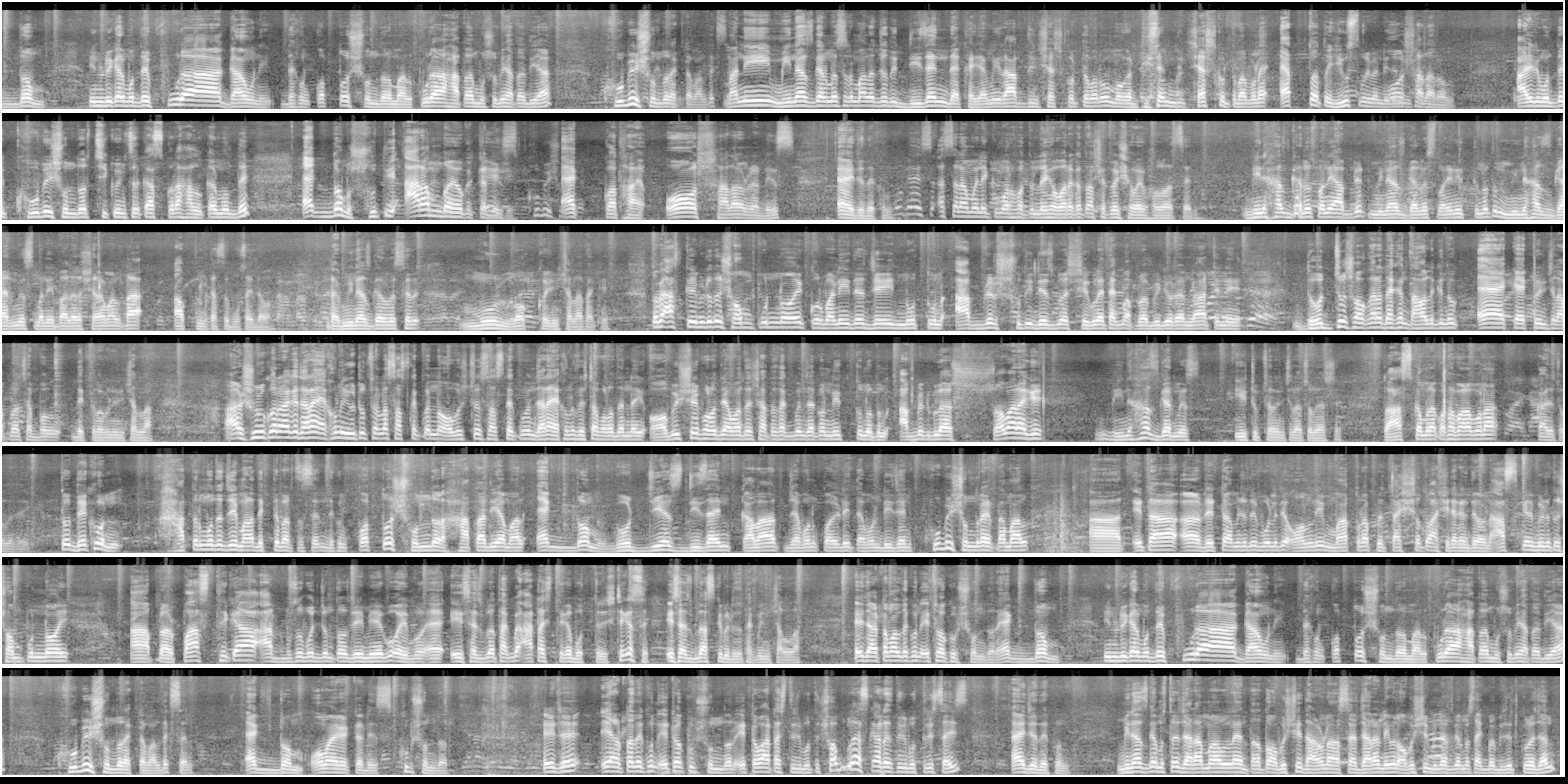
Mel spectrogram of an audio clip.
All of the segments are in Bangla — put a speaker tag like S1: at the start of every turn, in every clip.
S1: একদম ইন্ডিকার মধ্যে পুরা গাউনি। দেখুন কত সুন্দর মাল পুরা হাতা মুসুমি হাতা দিয়া খুবই সুন্দর একটা মাল? মানে মিনাস গার্মেন্টসের মালের যদি ডিজাইন দেখাই আমি রাত দিন শেষ করতে পারব মগর ডিজাইন শেষ করতে পারব না। এত এত হিউজ পরিমাণ ডিজাইন সাধারণ আর এর মধ্যে খুবই সুন্দর সিকুয়েন্সের কাজ করা হালকার মধ্যে একদম সুতি আরামদায়ক একটা ড্রেস খুবই এক কথায় অসাধারণ একটা ড্রেস এই যে দেখুন। আসসালামু আলাইকুম রহমতুল্লাহি ওবরাকাত আশা করি সবাই ভালো আছেন। মিনহাজ গার্মেন্টস মানে আপডেট, মিনহাজ গার্মেন্টস মানে নিত্য নতুন, মিনহাজ গার্মেন্টস মানে বাজার সেরা মালটা আপনার কাছে পৌঁছাই দেওয়া। এটা মিনহাজ গার্মেন্টসের মূল লক্ষ্য ইনশাল্লাহ থাকে। তবে আজকের ভিডিওতে সম্পূর্ণ ওই কোরবানি ঈদের যে নতুন আপডেট সুতি ড্রেসগুলো, সেগুলোই থাকবে। আপনারা ভিডিওটা না টেনে ধৈর্য সহকারে দেখেন, তাহলে কিন্তু এক এক ইনশাল্লাহ আপনারা স্যাম্পল দেখতে পাবেন ইনশাল্লাহ আর শুরু করার আগে যারা এখনও ইউটিউব চ্যানেল সাবস্ক্রাইব করেন না, অবশ্যই সাবস্ক্রাইব করুন। যারা এখনও ফেসটা ফলো দেন নাই, অবশ্যই ফলো দিয়ে আমাদের সাথে থাকবেন। যখন নিত্য নতুন আপডেটগুলো সবার আগে মিনহাজ গার্মেন্টস ইউটিউব চ্যানেল চলে চলে আসে। তো আজকে আমরা কথা বাড়াবো না, কাজে চলে যাই। তো দেখুন, হাতের মধ্যে যে মালা দেখতে পারতেছেন, দেখুন কত সুন্দর হাতা দিয়া মাল, একদম গর্জিয়াস ডিজাইন কালার যেমন কোয়ালিটি তেমন ডিজাইন খুবই সুন্দর একটা মাল। আর এটা রেটটা আমি যদি বলি যে অনলি মাত্র আপনি চারশত আশি টাকা নিতে পারবেন। আজকের ভিডিওতে সম্পূর্ণই আপনার পাঁচ থেকে আট বছর পর্যন্ত যে মেয়েগো এই এই সাইজগুলো থাকবে আঠাশ থেকে বত্রিশ, ঠিক আছে? এই সাইজগুলো আজকে ভিডিওতে থাকবে ইনশাল্লাহ এই যে একটা মাল দেখুন, এটাও খুব সুন্দর, একদম ইন্ডিকার মধ্যে পুরা গাউনি। দেখুন কত সুন্দর মাল, পুরা হাতা মুসুমি হাতা দিয়া খুবই সুন্দর একটা মাল, দেখছেন? একদম অমায়ক একটা ড্রেস, খুব সুন্দর। এই যে, এই আটটা দেখুন, এটাও খুব সুন্দর, এটাও আঠাশ তিরিশ বত্রিশ, সবগুলো আজকে আঠাশ তিরিশ বত্রিশ সাইজ এই যে দেখুন মিনাজ গার্মেন্টস যারা মাল নেন, তারা তো অবশ্যই ধারণা আছে যারা নেবেন অবশ্যই মিনাজ গার্মেন্টস একবার ভিজিট করে যান।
